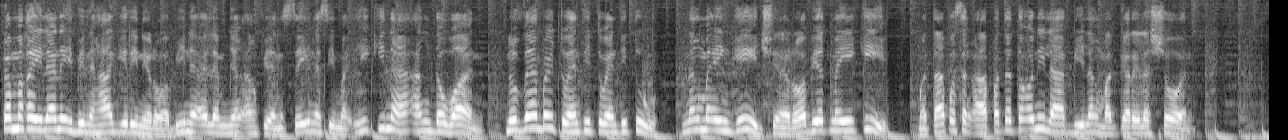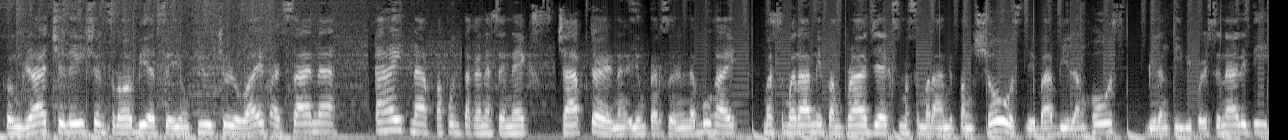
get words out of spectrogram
Kamakailan na ibinahagi rin ni Robbie na alam niyang ang fiancé na si Maiki na ang The One. November 2022 nang ma-engage si Robbie at Maiki matapos ang apat na taon nila bilang magkarelasyon. Congratulations Robbie at sa iyong future wife at sana kahit na papunta ka na sa next chapter ng iyong personal na buhay, mas marami pang projects, mas marami pang shows, di ba? Bilang host, bilang TV personality,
